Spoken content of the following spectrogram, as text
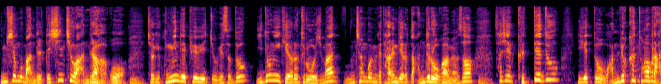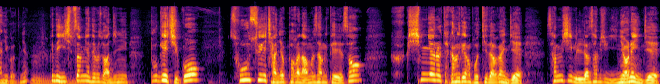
임시정부 만들 때 신치와 안 들어가고 음. 저기 국민대표회의 쪽에서도 이동희 계열은 들어오지만 문창범이가 다른 계열은 또 안 들어오고 하면서 음. 사실 그때도 이게 또 완벽한 통합은 아니거든요. 음. 근데 23년 되면서 완전히 뿌개지고 소수의 잔여파가 남은 상태에서 10년을 대강대강 버티다가 이제 31년, 32년에 이제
